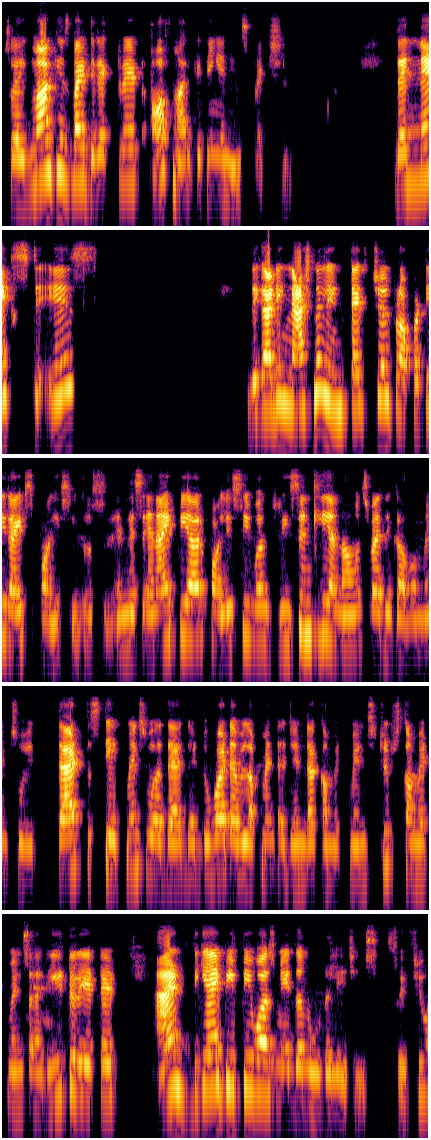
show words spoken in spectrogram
So AGMARK is by Directorate of Marketing and Inspection. Then next is regarding National Intellectual Property Rights Policy. And this NIPR policy was recently announced by the government. So that the statements were there that Doha Development Agenda commitments, TRIPS commitments are reiterated and DIPP was made the nodal agency. So if you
